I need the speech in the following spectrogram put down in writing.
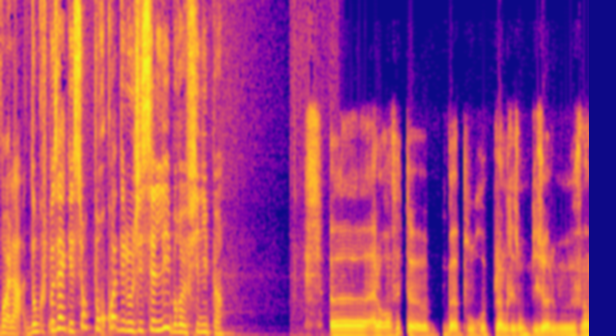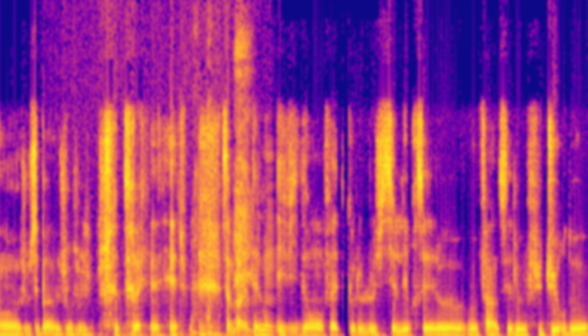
Voilà. Donc je posais la question pourquoi des logiciels libres, Philippe? Euh, alors en fait, euh, bah, pour plein de raisons. Déjà, enfin, je sais pas, je, ça me paraît tellement évident en fait que le logiciel libre c'est le, enfin c'est le futur de.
